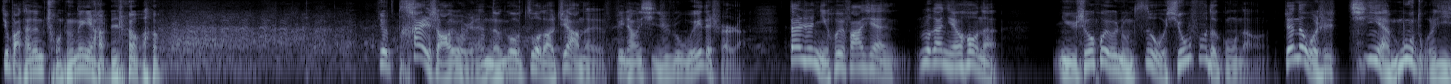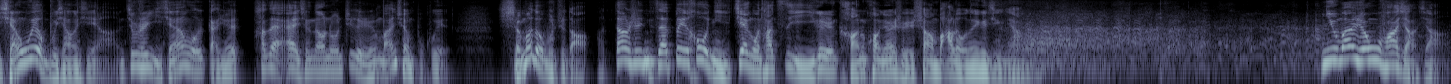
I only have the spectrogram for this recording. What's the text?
就把他能宠成那样，你知道吗？就太少有人能够做到这样的非常细致入微的事儿了，但是你会发现若干年后呢，女生会有一种自我修复的功能。真的，我是亲眼目睹了。以前我也不相信啊，就是以前我感觉她在爱情当中这个人完全不会，什么都不知道。但是你在背后，你见过他自己一个人扛着矿泉水上八楼那个景象吗？你完全无法想象，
